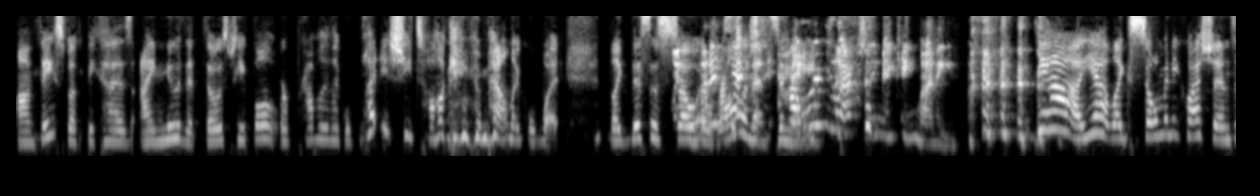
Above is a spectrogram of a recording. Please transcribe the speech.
on Facebook because I knew that those people were probably like, "What is she talking about? Like, what? Like, this is so like, irrelevant actually, to me." How are you actually making money? yeah, yeah, like so many questions,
